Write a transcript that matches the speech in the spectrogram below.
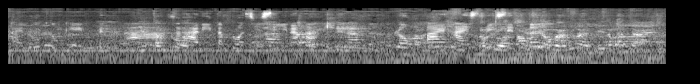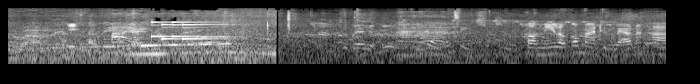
ถ่ายรูปตรงที่เป็นอ่าสถานีตำรวจสีสีนะคะลงป้ายไฮสตรีทเซ็นเตอร์อีกป้ายอ่าตอนนี้เราก็มาถึงแล้วนะคะ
